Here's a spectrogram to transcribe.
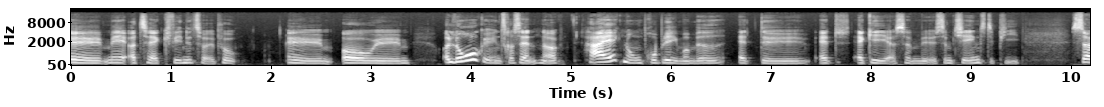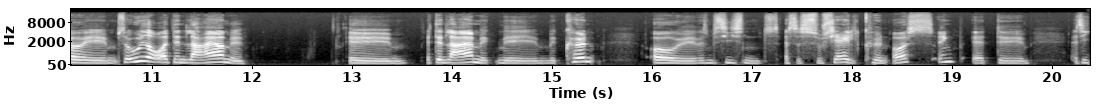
øh, med at tage kvindetøj på. Øh, og, øh, og Loke, interessant nok, har ikke nogen problemer med at, øh, at agere som, øh, som tjenestepige. Så, øh, så udover at den leger med, øh, at den leger med, med, med køn, og øh, hvad skal man sige, sådan, altså socialt køn også, ikke? at øh, altså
